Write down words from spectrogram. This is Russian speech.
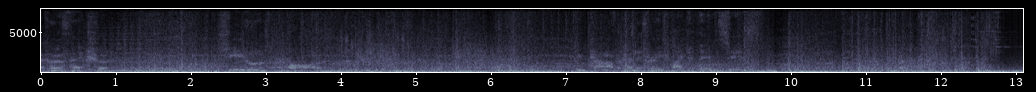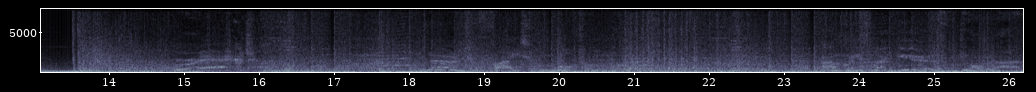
my perfection. Shield on. You cannot penetrate my defenses. Wrecked. Learn to fight, mortal. I'll grease my gears with your blood.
